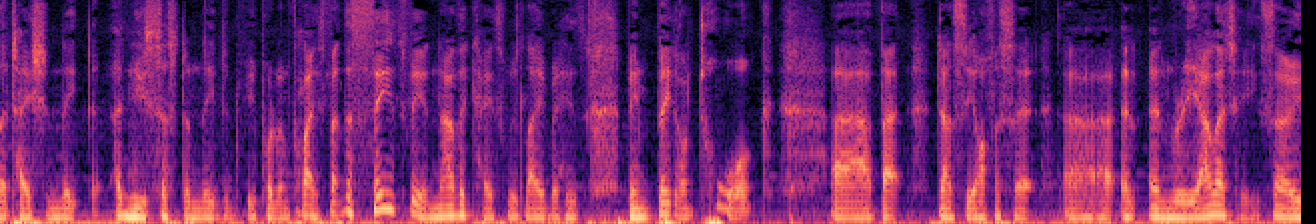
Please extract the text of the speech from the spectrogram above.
rehabilitation. Ne- a new system needed to be put in place. But this seems to be another case where Labor has been big on talk, uh, but does the opposite uh, in, in reality. So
